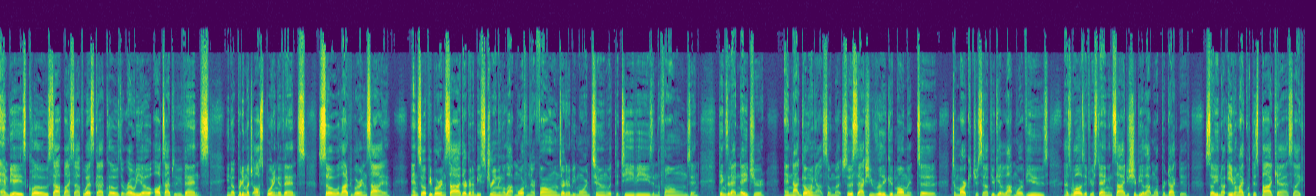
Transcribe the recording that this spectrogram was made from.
NBA is closed, South by Southwest got closed, the rodeo, all types of events, you know, pretty much all sporting events. So a lot of people are inside. And so if people are inside, they're going to be streaming a lot more from their phones. They're going to be more in tune with the TVs and the phones and things of that nature and not going out so much. So this is actually a really good moment to to market yourself. You'll get a lot more views as well as if you're staying inside, you should be a lot more productive. So, you know, even like with this podcast, like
